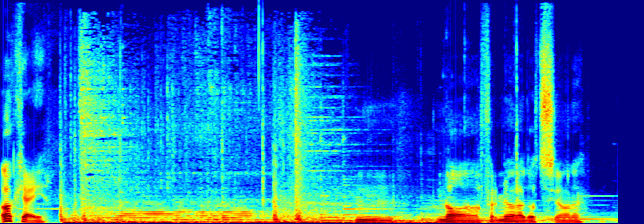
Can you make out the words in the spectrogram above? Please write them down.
Ok. Mm, no, fermiamo l'adozione.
